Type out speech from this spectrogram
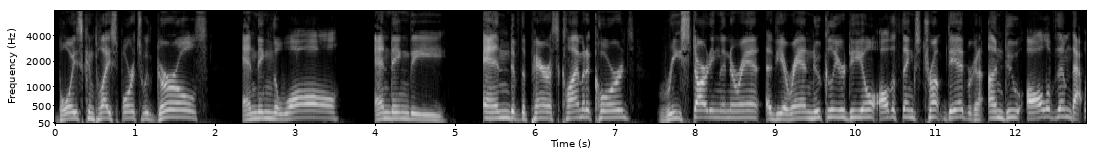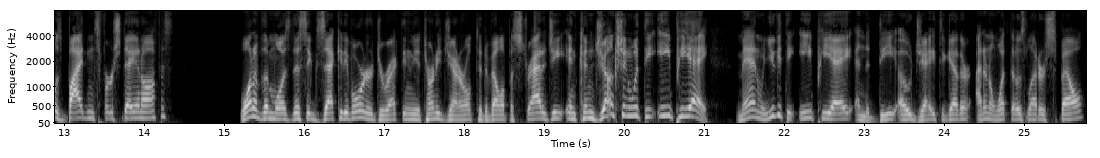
boys can play sports with girls, ending the wall, ending the end of the Paris Climate Accords, restarting the Iran, uh, the Iran nuclear deal, all the things Trump did. We're going to undo all of them. That was Biden's first day in office. One of them was this executive order directing the Attorney General to develop a strategy in conjunction with the EPA. Man, when you get the EPA and the DOJ together, I don't know what those letters spell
